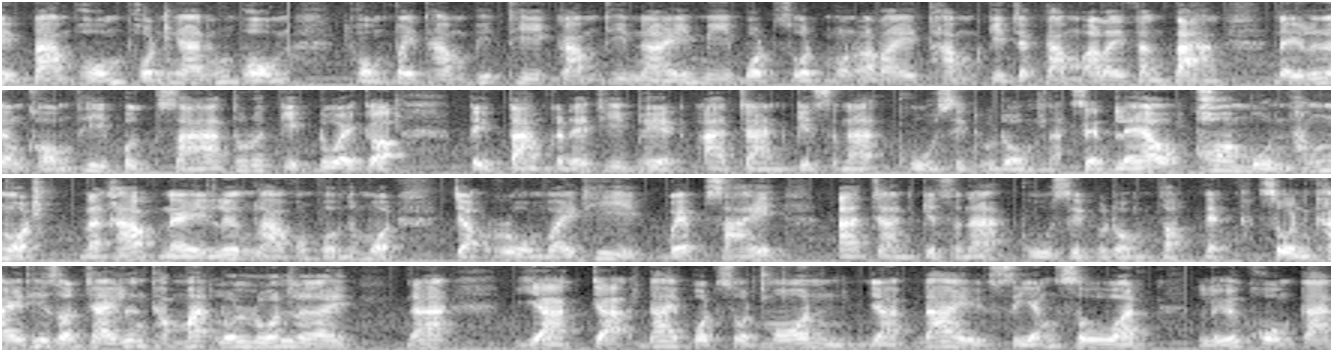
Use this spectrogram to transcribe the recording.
ติดตามผมผลงานของผม ผมไปทำพิธีกรรมที่ไหน มีบทสวดมนต์อะไรทำกิจกรรมอะไรต่างๆ ในเรื่องของที่ปรึกษาธุรกิจด้วยก็ ติดตามกันได้ที่เพจอาจารย์กฤษณะภูสิทธิอุดมนะ เสร็จแล้วข้อมูลทั้งหมดนะครับในเรื่องราวของผมทั้งหมดจะรวมไว้ที่เว็บไซต์อาจารย์กฤษณะภูสิทธิอุดม .net ส่วนใครที่สนใจเรื่องธรรมะล้วนๆเลย นะอยากจะได้บทสวดมนต์อยากได้เสียงสวด หรือโครงการ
